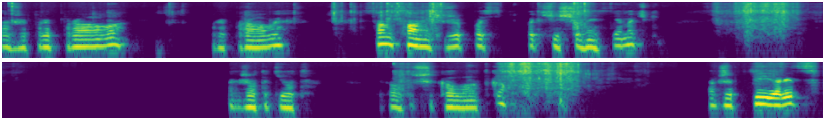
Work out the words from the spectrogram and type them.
Также приправа, приправы. Сан Саныч уже почищенные семечки. Также вот такие вот, такая вот шоколадка. Также перец.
